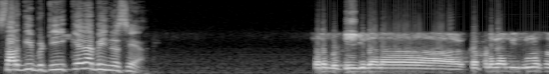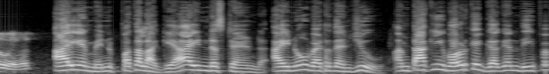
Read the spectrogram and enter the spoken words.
ਸਰਗੀ ਬੁਟੀਕ ਕਿਹਦਾ ਬਿਜ਼ਨਸ ਆ? ਸਰ ਬੁਟੀਕ ਦਾ ਨਾਂ ਕੱਪੜੇ ਦਾ ਬਿਜ਼ਨਸ ਹੋਵੇ ਸਰ। ਆਈ ਮੈਨੂੰ ਪਤਾ ਲੱਗ ਗਿਆ I understand I know better than you I'm talking about ਕਿ ਗਗਨਦੀਪ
